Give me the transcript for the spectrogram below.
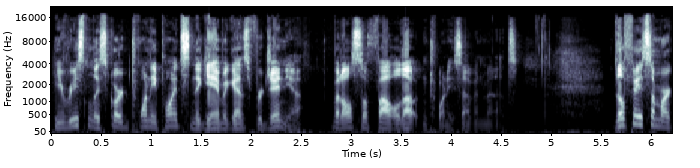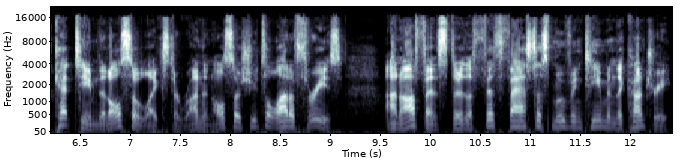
He recently scored 20 points in the game against Virginia, but also fouled out in 27 minutes. They'll face a Marquette team that also likes to run and also shoots a lot of threes. On offense, they're the fifth fastest moving team in the country,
